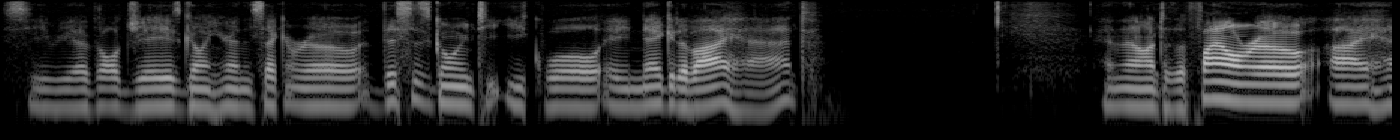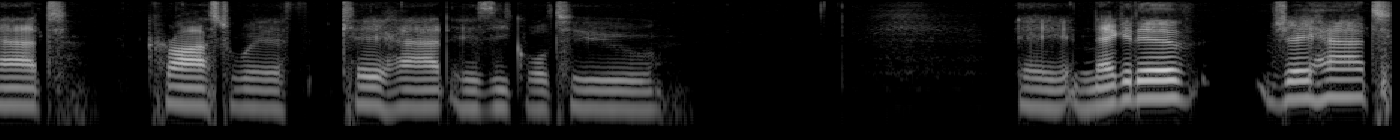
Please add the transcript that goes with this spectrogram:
see we have all j's going here in the second row. This is going to equal a negative i hat. And then onto the final row, i hat crossed with k hat is equal to a negative j hat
